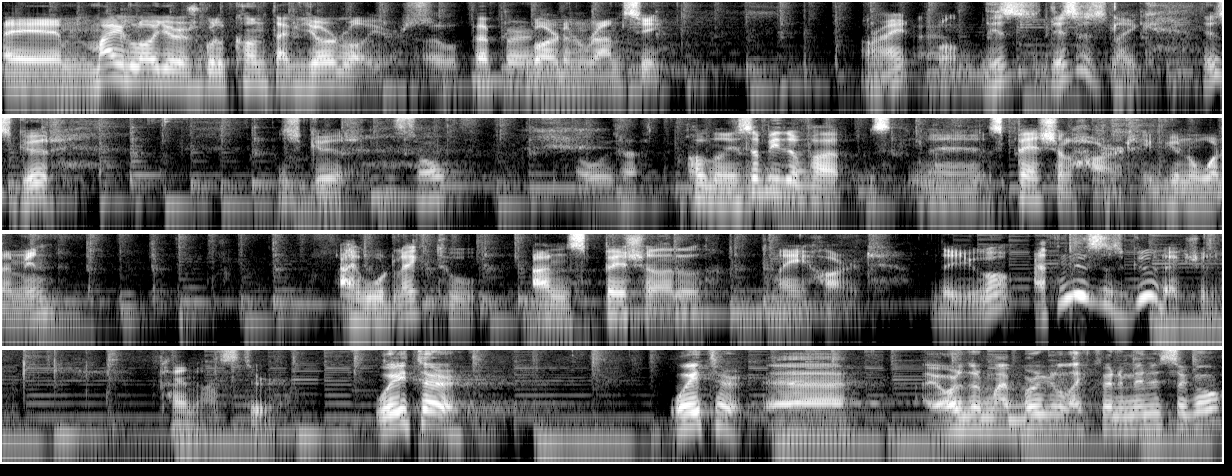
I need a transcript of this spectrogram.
um, my lawyers will contact your lawyers. pepper. Gordon Ramsay. All right. Well, this this is like this is good. This is good. Salt. Always have to. Hold on, it's a bit of a uh, special heart, if you know what I mean. I would like to unspecial my heart. There you go. I think this is good, actually. Kind of stir. Waiter! Waiter! Uh, I ordered my burger like 20 minutes ago.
